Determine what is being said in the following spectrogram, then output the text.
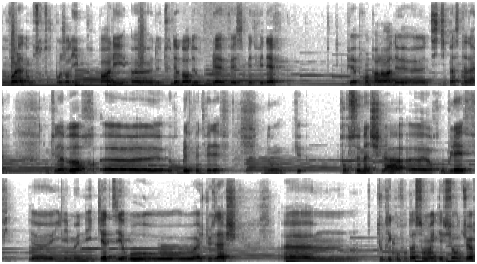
Donc voilà, donc on se retrouve pour aujourd'hui pour parler de tout d'abord de Rublev vs Medvedev. Puis après, on parlera de euh, Tsitsipas Nadal. Donc tout d'abord, euh, Rublev Medvedev. Donc pour ce match-là, euh, Rublev, il est mené 4-0 au, H2H. toutes les confrontations ont été sur dur.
